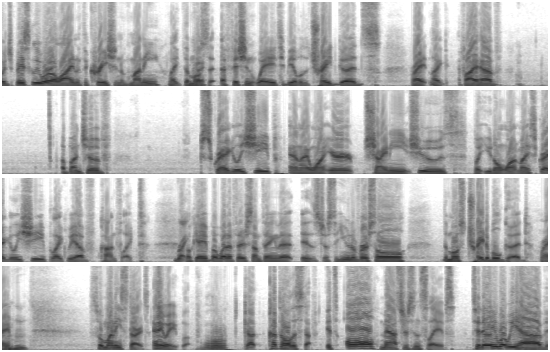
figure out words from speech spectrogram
which basically were aligned with the creation of money like the Okay. most efficient way to be able to trade goods right like if i have a bunch of scraggly sheep and i want your shiny shoes but you don't want my scraggly sheep like we have conflict Right. okay but what if there's something that is just a universal the most tradable good right Mhm. So money starts. Anyway, cut cut to all this stuff. It's all masters and slaves. Today, what we have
